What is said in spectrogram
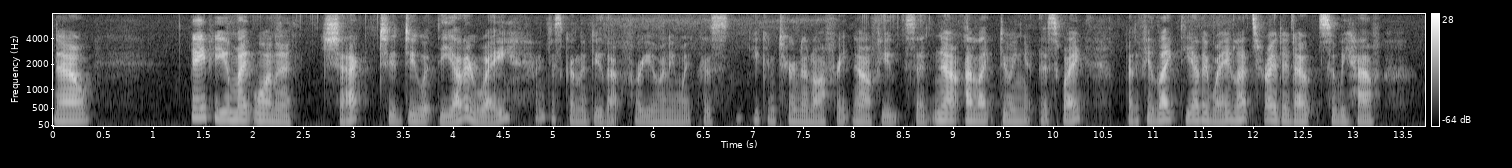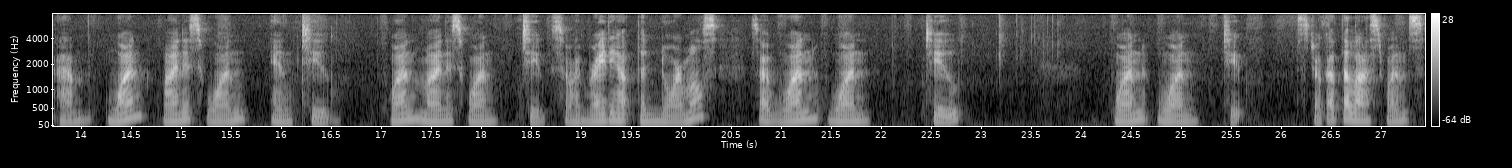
Now, maybe you might want to check to do it the other way. I'm just going to do that for you anyway because you can turn it off right now if you said, no, I like doing it this way. But if you like the other way, let's write it out so we have um, 1 minus 1 and 2. 1 minus 1, 2. So I'm writing out the normals. So I have 1, 1, 2, 1, 1, 2. Still got the last ones.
